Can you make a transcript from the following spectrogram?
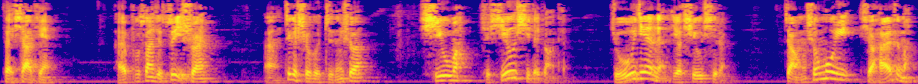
在夏天还不算是最衰，啊，这个时候只能说休嘛，是休息的状态，逐渐的要休息了。长生沐浴，小孩子嘛，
